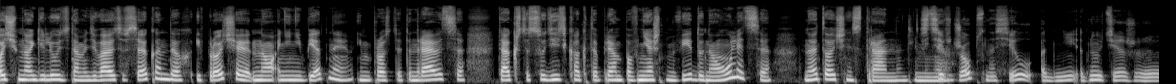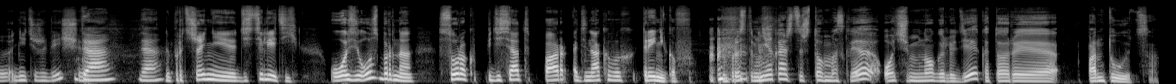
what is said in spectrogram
Очень многие люди там одеваются в секондах и прочее, но они не бедные, им просто это нравится. Так что судить как-то прям по внешнему виду на улице, но это очень странно для меня. Стив Джобс носил одни, одну и те же, одни и те же вещи Да, да. на протяжении десятилетий. У Ози Осборна 40-50 пар одинаковых треников. Ну, просто мне кажется, что в Москве очень много людей, которые понтуются.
